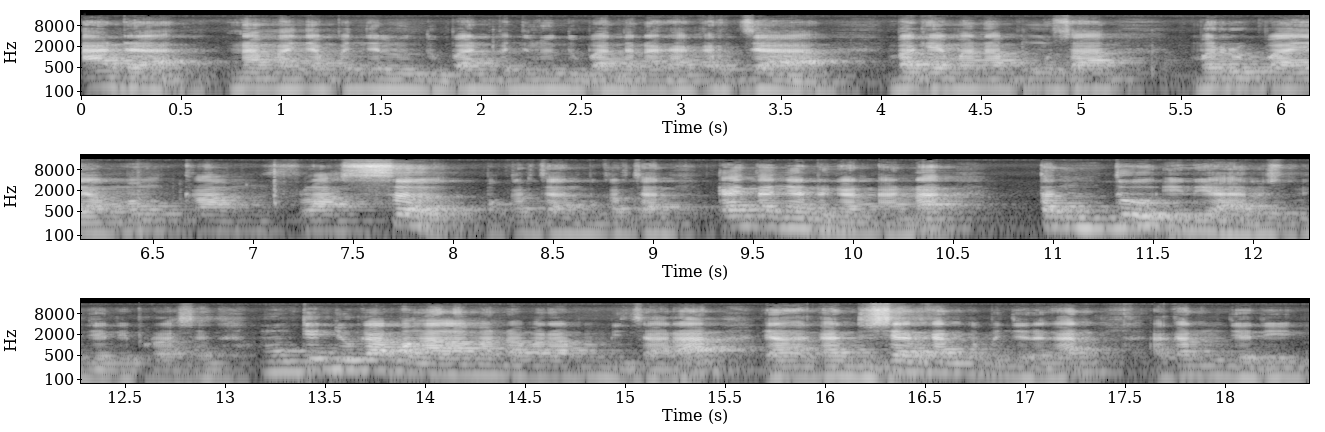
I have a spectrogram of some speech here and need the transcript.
ada namanya penyelundupan penyelundupan tenaga kerja bagaimana pengusaha berupaya mengkamuflase pekerjaan-pekerjaan kaitannya dengan anak tentu ini harus menjadi proses. Mungkin juga pengalaman para pembicara yang akan di-sharekan ke penjenengan akan menjadi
